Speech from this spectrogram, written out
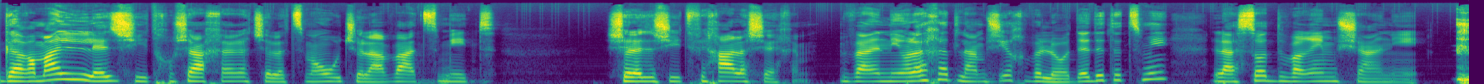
גרמה לי לאיזושהי תחושה אחרת של עצמאות, של אהבה עצמית, של איזושהי טפיחה על השכם. ואני הולכת להמשיך ולעודד את עצמי לעשות דברים שאני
